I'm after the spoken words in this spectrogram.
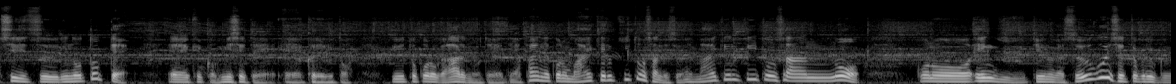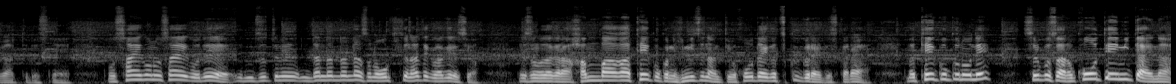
史実にのっとって、えー、結構見せてくれるというところがあるのででやっぱりねこのマイケル・キートンさんですよねマイケル・キートンさんのこの演技っていうのがすごい説得力があってですねもう最後の最後でずっとねだんだんだんだんその大きくなっていくわけですよ。でそのだからハンバーガー帝国の秘密なんていう放題がつくぐらいですから、まあ、帝国のねそれこそあの皇帝みたいな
